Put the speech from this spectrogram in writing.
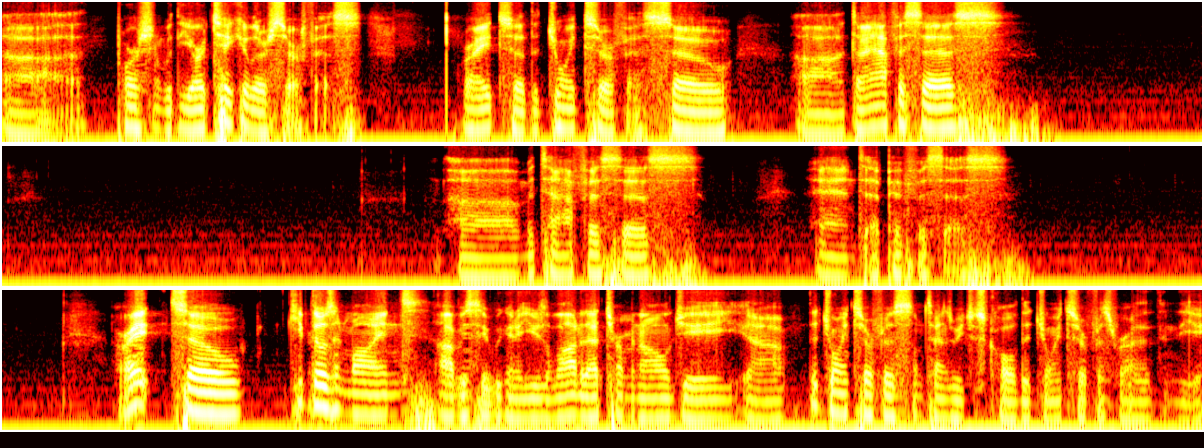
uh, portion with the articular surface, right, so the joint surface. So uh, diaphysis, uh, metaphysis, and epiphysis. All right, so keep those in mind. Obviously, we're going to use a lot of that terminology. Uh, the joint surface, sometimes we just call the joint surface rather than the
